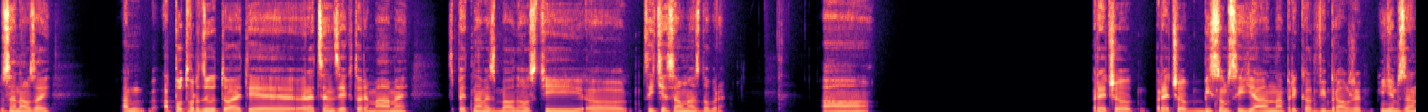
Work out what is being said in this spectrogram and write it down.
sa naozaj... A, a potvrdzujú to aj tie recenzie, ktoré máme, spätná väzba od hostí, uh, cítia sa u nás dobre. A prečo, prečo by som si ja napríklad vybral, že idem sa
